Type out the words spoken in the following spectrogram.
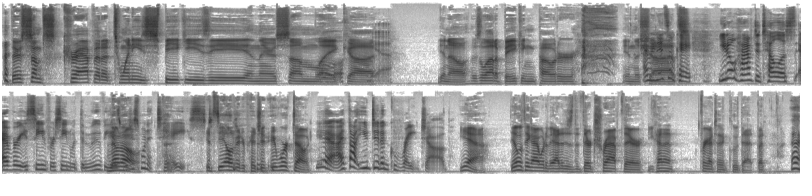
there's some crap at a 20s speakeasy, and there's some, like, Ugh, uh, yeah. you know, there's a lot of baking powder in the I shots. mean, it's okay. You don't have to tell us every scene for scene with the movie No, no. We just want to taste. It's the elevator pitch. It, it worked out. Yeah, I thought you did a great job. Yeah. The only thing I would have added is that they're trapped there. You kind of forgot to include that, but eh.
